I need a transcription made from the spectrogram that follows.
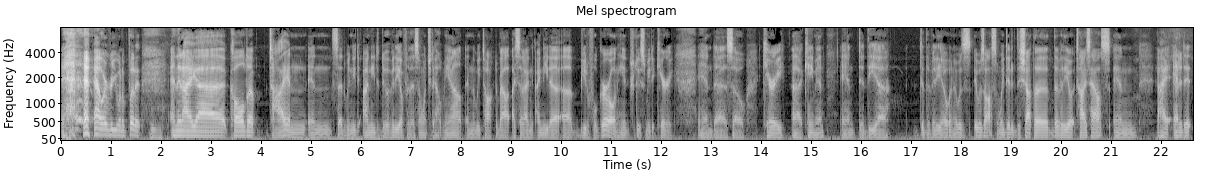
however you want to put it. And then I uh, called up Ty and and said we need I need to do a video for this. I want you to help me out. And then we talked about. I said I, I need a, a beautiful girl, and he introduced me to Carrie. And uh, so Carrie uh, came in and did the uh, did the video, and it was it was awesome. We did it. They shot the the video at Ty's house, and I edited it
